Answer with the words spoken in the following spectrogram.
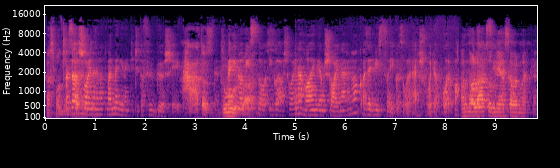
azt mondom? az a sajnálat már megint egy kicsit a függőség. Hát az Tehát megint a durva. visszaigaz a sajnál, ha engem sajnálnak, az egy visszaigazolás, hogy akkor... akkor Anna, látod, milyen szar nekem?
